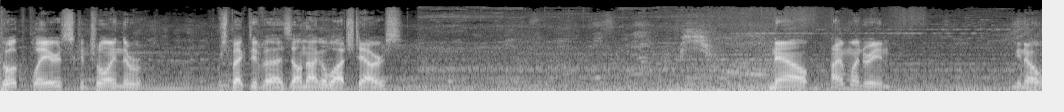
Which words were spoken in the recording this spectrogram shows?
Both players controlling their respective uh, Xel'Naga watchtowers. Now, I'm wondering, you know,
